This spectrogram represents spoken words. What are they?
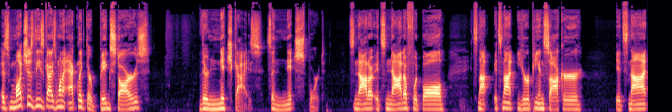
As much as these guys want to act like they're big stars, they're niche guys. It's a niche sport. It's not a. It's not a football. It's not. It's not European soccer. It's not.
